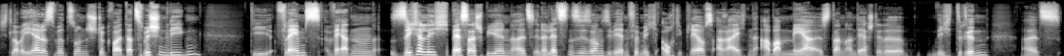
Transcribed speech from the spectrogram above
Ich glaube eher, das wird so ein Stück weit dazwischen liegen. Die Flames werden sicherlich besser spielen als in der letzten Saison. Sie werden für mich auch die Playoffs erreichen, aber mehr ist dann an der Stelle nicht drin als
